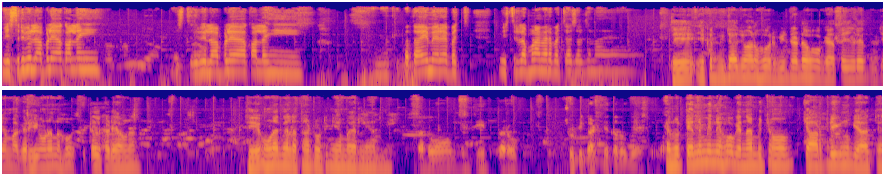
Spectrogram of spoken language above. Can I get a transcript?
ਮਿਸਤਰੀ ਵੀ ਲੱਭ ਲਿਆ ਕੱਲ ਅਸੀਂ। ਮਿਸਤਰੀ ਵੀ ਲੱਭ ਲਿਆ ਕੱਲ ਮੈਨੂੰ ਕੀ ਪਤਾ ਹੈ ਮੇਰੇ ਬੱਚੇ ਮਿਸਤਰੀ ਲੱਭਣਾ ਮੇਰਾ ਬੱਚਾ ਚੱਲ ਜਾਣਾ ਹੈ। ਤੇ ਇੱਕ ਦੂਜਾ ਜਵਾਨ ਹੋਰ ਵੀ ਡੈਡ ਹੋ ਗਿਆ ਤੇ ਜਿਹੜੇ ਦੂਜਾ ਮਗਰ ਹੀ ਉਹਨਾਂ ਨੂੰ ਹਸਪੀਟਲ ਖੜਿਆ ਉਹਨਾਂ ਨੇ ਤੇ ਉਹਨਾਂ ਦੀਆਂ ਲੱਤਾਂ ਟੁੱਟ ਗਈਆਂ ਮਗਰ ਲਿਆਂ ਦੀਆਂ ਕਦੋਂ ਜਗਜੀਤ ਘਰੋਂ ਛੁੱਟੀ ਕੱਟ ਕੇ ਕਦੋਂ ਗਿਆ ਸੀ? ਇਹਨੂੰ 3 ਮਹੀਨੇ ਹੋ ਗਏ ਨਾ ਵਿੱਚੋਂ 4 ਤਰੀਕ ਨੂੰ ਗਿਆ ਤੇ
